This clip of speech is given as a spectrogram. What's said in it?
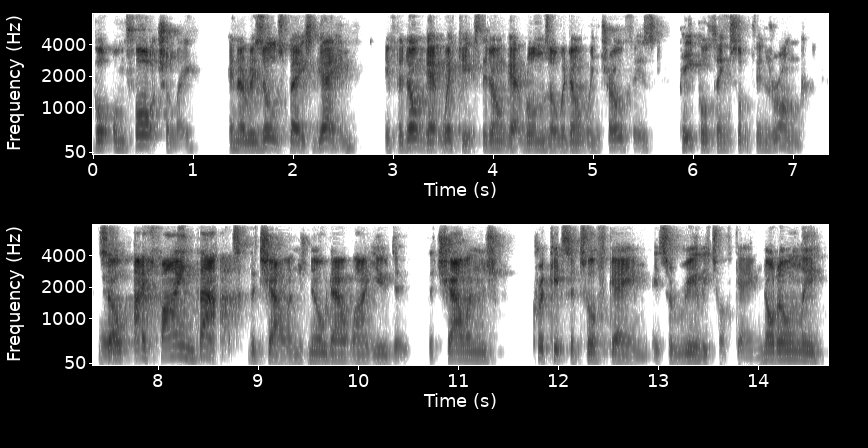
But unfortunately, in a results based game, if they don't get wickets, they don't get runs, or we don't win trophies, people think something's wrong. Yeah. So I find that the challenge, no doubt, like you do. The challenge, cricket's a tough game. It's a really tough game. Not only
